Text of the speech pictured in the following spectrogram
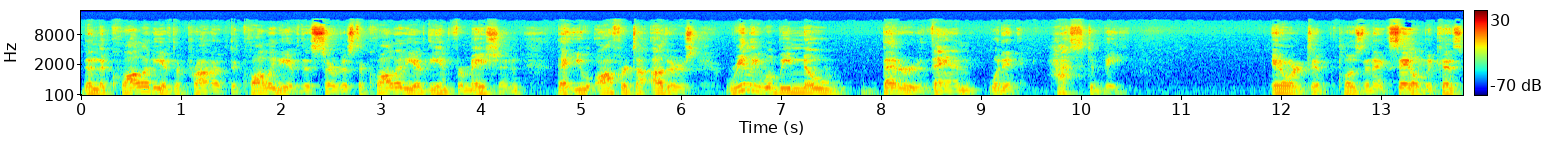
then the quality of the product, the quality of the service, the quality of the information that you offer to others really will be no better than what it has to be in order to close the next sale because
